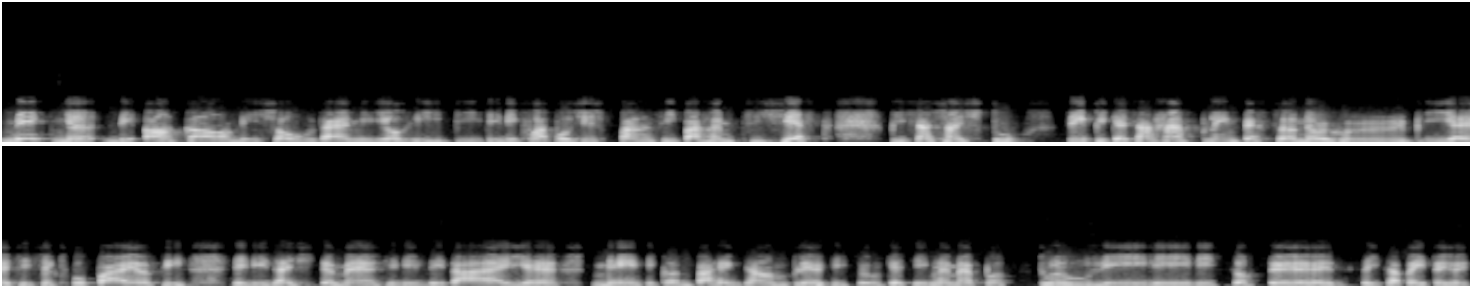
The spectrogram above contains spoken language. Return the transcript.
mais qu'il y a encore des choses à améliorer. Puis, tu sais, des fois, il faut juste penser par un petit geste, puis ça change tout. Puis que ça rend plein de personnes heureux, puis euh, c'est ça qu'il faut faire, c'est des ajustements, c'est des détails, euh, mais c'est comme par exemple, c'est sûr que c'est vraiment pas tous les, les, les sortes, euh, ça- peut être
